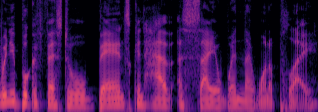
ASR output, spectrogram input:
when you book a festival, bands can have a say of when they want to play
